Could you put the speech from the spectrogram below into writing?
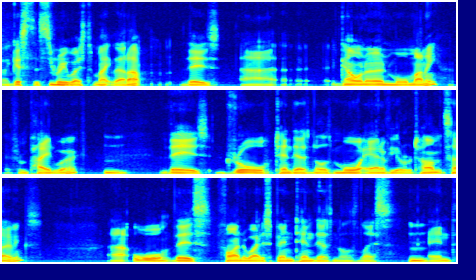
I guess there's three ways to make that up. There's uh, go and earn more money from paid work. There's draw ten thousand dollars more out of your retirement savings, uh, or there's find a way to spend ten thousand dollars less. And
